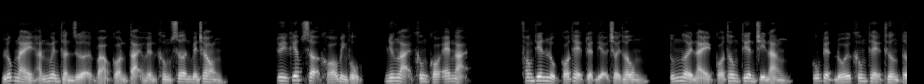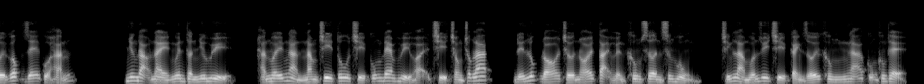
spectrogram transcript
lúc này hắn nguyên thần dựa vào còn tại huyền không sơn bên trong. Tuy khiếp sợ khó bình phục, nhưng lại không có e ngại phong thiên lục có thể tuyệt địa trời thông, túng người này có thông thiên trí năng, cũng tuyệt đối không thể thương tới gốc rễ của hắn. Nhưng đạo này nguyên thần như hủy, hắn mấy ngàn năm chi tu chỉ cũng đem hủy hoại chỉ trong chốc lát, đến lúc đó chớ nói tại huyền không sơn xưng hùng, chính là muốn duy trì cảnh giới không ngã cũng không thể.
